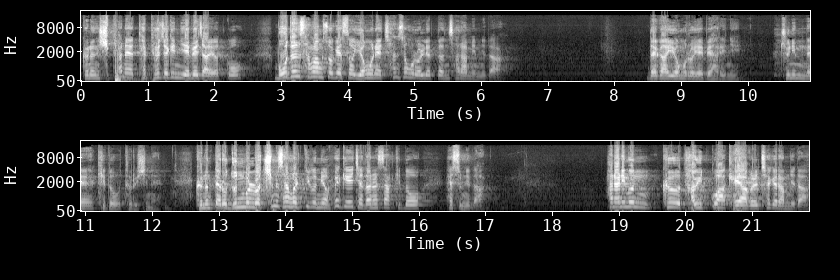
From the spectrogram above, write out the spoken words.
그는 시편의 대표적인 예배자였고 모든 상황 속에서 영혼의 찬송을 올렸던 사람입니다. 내가 영으로 예배하리니 주님 내 기도 들으시네. 그는 때로 눈물로 침상을 띄우며 회개의 재단을 쌓기도 했습니다. 하나님은 그 다윗과 계약을 체결합니다.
